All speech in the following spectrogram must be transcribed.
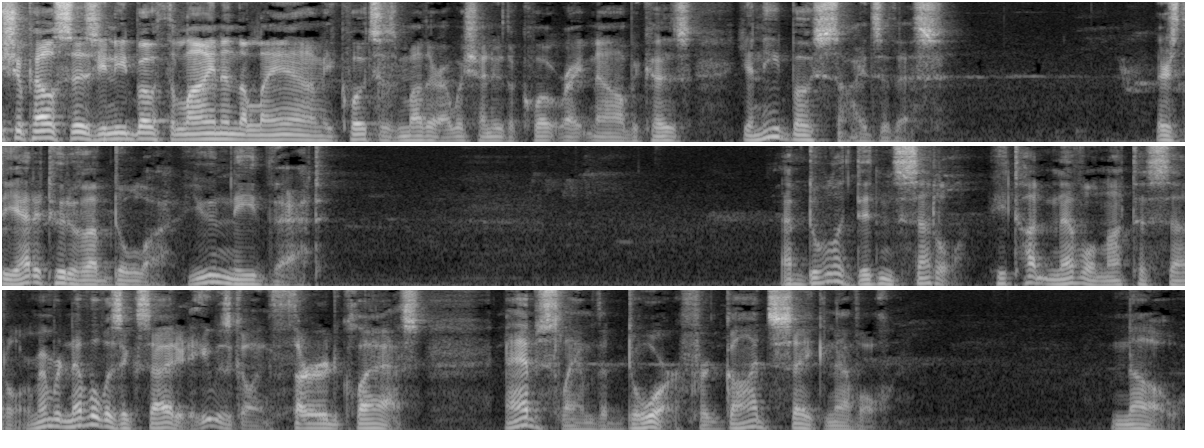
Chappelle says you need both the lion and the lamb. He quotes his mother. I wish I knew the quote right now because you need both sides of this. There's the attitude of Abdullah. You need that. Abdullah didn't settle. He taught Neville not to settle. Remember, Neville was excited. He was going third class. Ab slammed the door. For God's sake, Neville. No.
